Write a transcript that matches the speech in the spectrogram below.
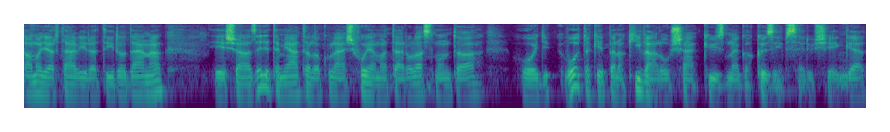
a Magyar Távirati Irodának, és az egyetemi átalakulás folyamatáról azt mondta, hogy voltak éppen a kiválóság küzd meg a középszerűséggel.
